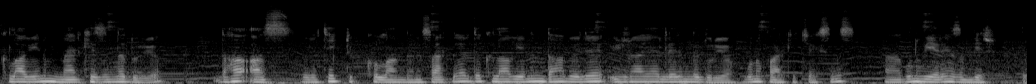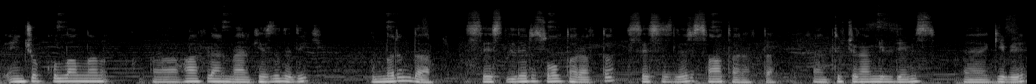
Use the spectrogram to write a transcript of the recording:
klavyenin merkezinde duruyor. Daha az böyle tek tük kullandığınız harfler de klavyenin daha böyle ücra yerlerinde duruyor. Bunu fark edeceksiniz. E, bunu bir yere yazın bir. En çok kullanılan harfler merkezde dedik. Bunların da Seslileri sol tarafta, sessizleri sağ tarafta. Yani Türkçeden bildiğimiz e, gibi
